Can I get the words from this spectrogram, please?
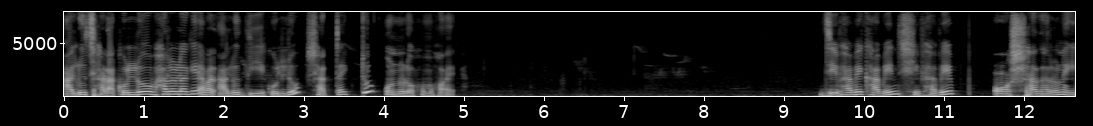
আলু ছাড়া করলেও ভালো লাগে, আবার আলু দিয়ে করলেও স্বাদটা একটু অন্যরকম হয়। যেভাবে খাবেন সেভাবে অসাধারণ এই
